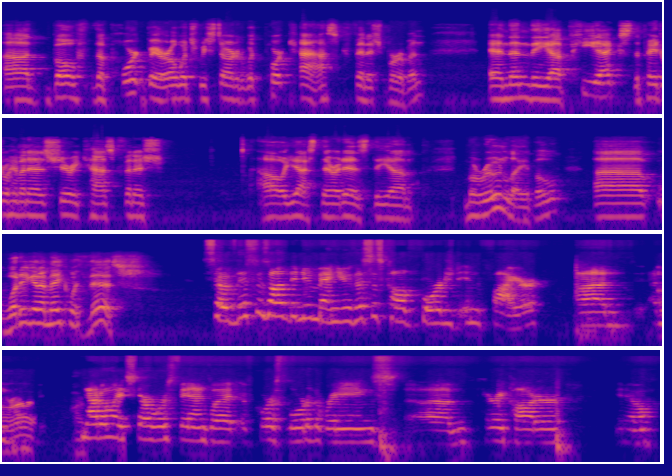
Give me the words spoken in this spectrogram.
Uh, both the port barrel, which we started with port cask finish bourbon, and then the uh, PX, the Pedro Ximénez sherry cask finish. Oh yes, there it is, the um, maroon label. Uh, what are you going to make with this? So this is on the new menu. This is called Forged in Fire. Um, All right. Not only a Star Wars fan, but of course Lord of the Rings, um, Harry Potter. You know,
